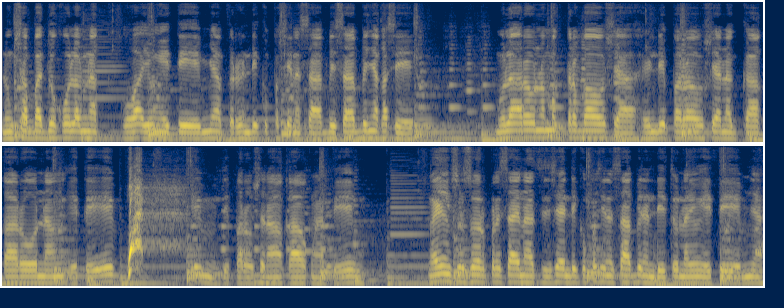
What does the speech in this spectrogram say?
Nung Sabado ko lang nakuha yung ATM niya pero hindi ko pa sinasabi. Sabi niya kasi mula raw na magtrabaho siya, hindi pa raw siya nagkakaroon ng ATM. What? Hindi pa raw siya nakakahawak ng ATM. Ngayon susurpresahin natin siya, hindi ko pa sinasabi nandito na yung ATM niya.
